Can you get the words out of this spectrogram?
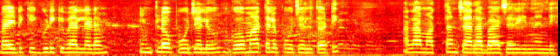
బయటికి గుడికి వెళ్ళడం ఇంట్లో పూజలు గోమాతల పూజలతోటి అలా మొత్తం చాలా బాగా జరిగిందండి.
